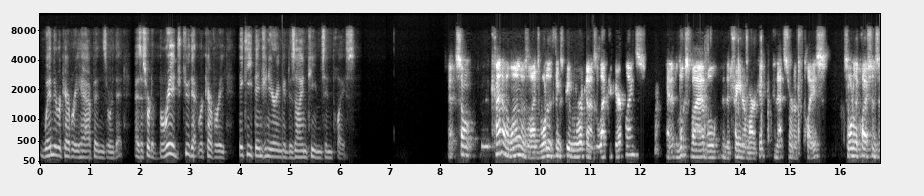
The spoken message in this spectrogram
when the recovery happens or that as a sort of bridge to that recovery, they keep engineering and design teams in place. So kind of along those lines, one of the things people are working on is electric airplanes, and it looks viable in the trainer market in that sort of place. So one of the questions,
